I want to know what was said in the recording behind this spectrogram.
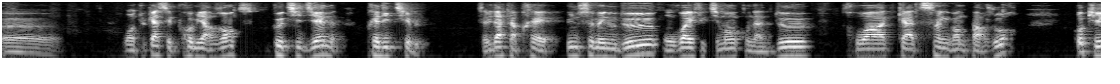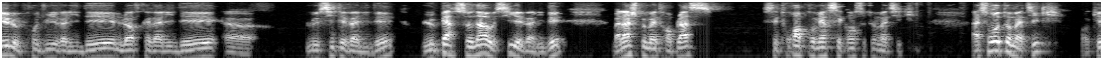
ou en tout cas ces premières ventes quotidiennes prédictibles. Ça veut dire qu'après une semaine ou deux, on voit effectivement qu'on a deux, trois, quatre, cinq ventes par jour. OK, le produit est validé, l'offre est validée, euh, le site est validé, le persona aussi est validé. Bah là, je peux mettre en place ces trois premières séquences automatiques. Elles sont automatiques, OK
